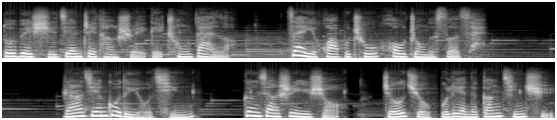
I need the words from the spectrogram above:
都被时间这趟水给冲淡了，再也画不出厚重的色彩。然而，坚固的友情，更像是一首久久不练的钢琴曲。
